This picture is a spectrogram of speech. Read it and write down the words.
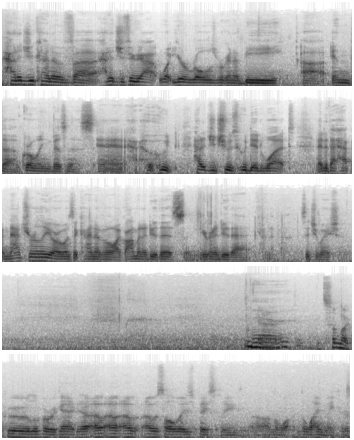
How did you kind of uh, how did you figure out what your roles were going to be uh, in the growing business, and who, who how did you choose who did what? And did that happen naturally, or was it kind of a, like I'm going to do this and you're going to do that kind of a situation? Yeah, it somewhat grew a little bit organic. I, I, I, I was always basically on the, the winemaker.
